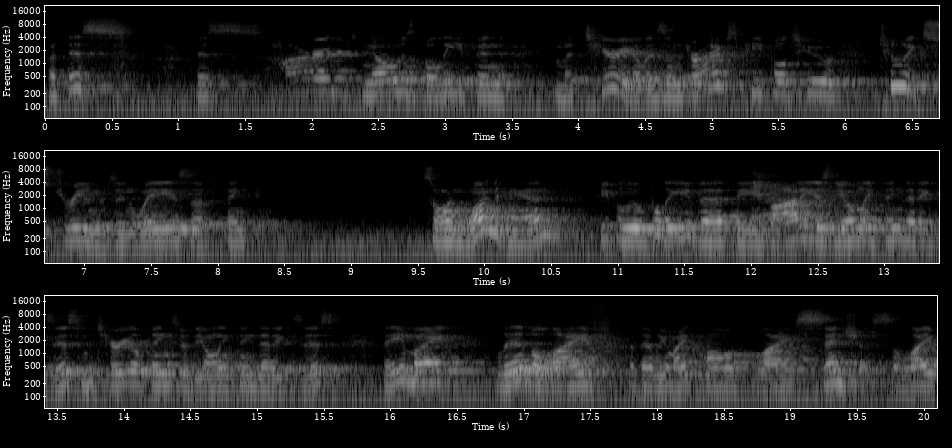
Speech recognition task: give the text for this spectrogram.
But this, this hard nosed belief in materialism drives people to two extremes in ways of thinking. So, on one hand, people who believe that the body is the only thing that exists, material things are the only thing that exists, they might live a life that we might call licentious, a life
